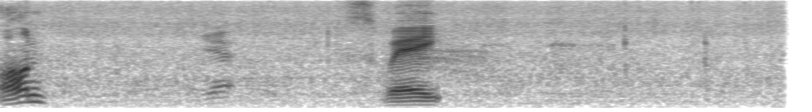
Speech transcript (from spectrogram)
On? Yeah. Sweet.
